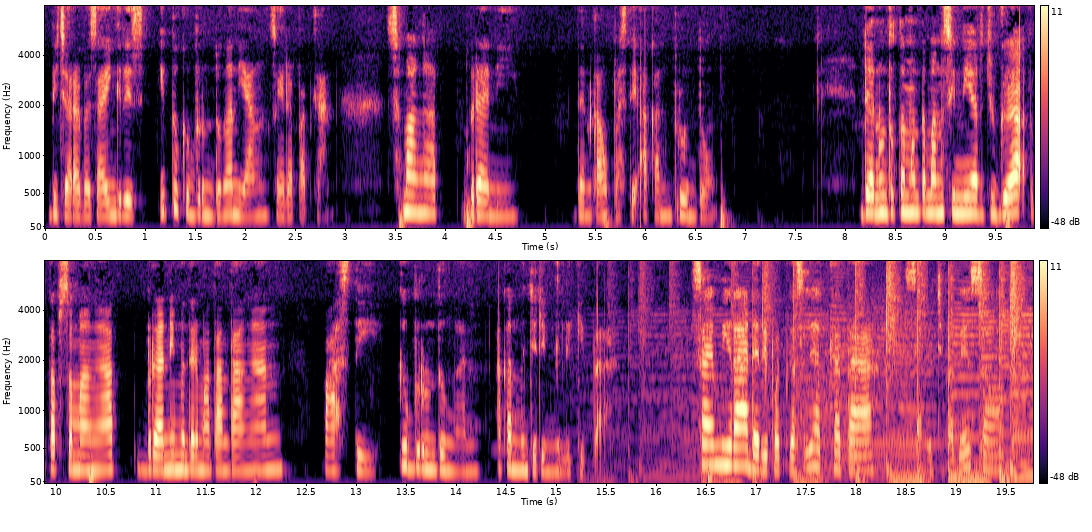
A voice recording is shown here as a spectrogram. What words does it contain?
bicara bahasa Inggris. Itu keberuntungan yang saya dapatkan. Semangat, berani, dan kamu pasti akan beruntung. Dan untuk teman-teman senior juga tetap semangat, berani menerima tantangan, pasti keberuntungan akan menjadi milik kita. Saya Mira dari podcast Lihat Kata. Sampai jumpa besok.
